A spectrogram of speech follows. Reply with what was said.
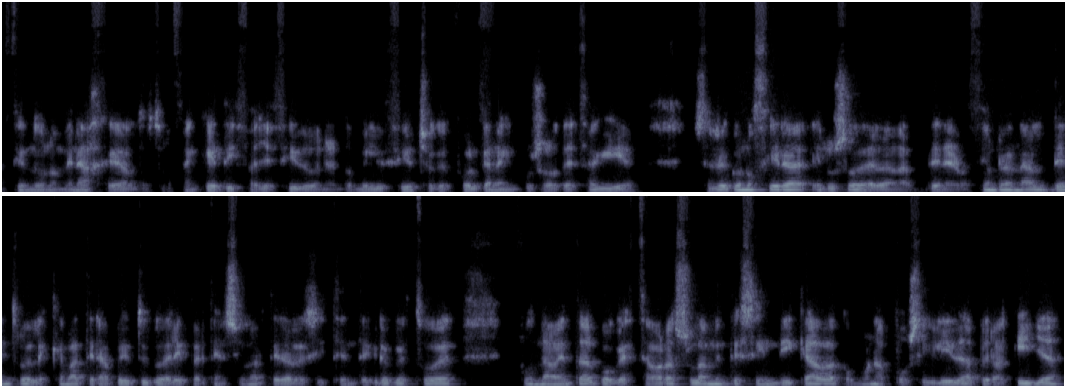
haciendo un homenaje al doctor Zanchetti, fallecido en el 2018, que fue el gran impulsor de esta guía, se reconociera el uso de la denervación renal dentro del esquema terapéutico de la hipertensión arterial resistente. Creo que esto es fundamental porque hasta ahora solamente se indicaba como una posibilidad, pero aquí ya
